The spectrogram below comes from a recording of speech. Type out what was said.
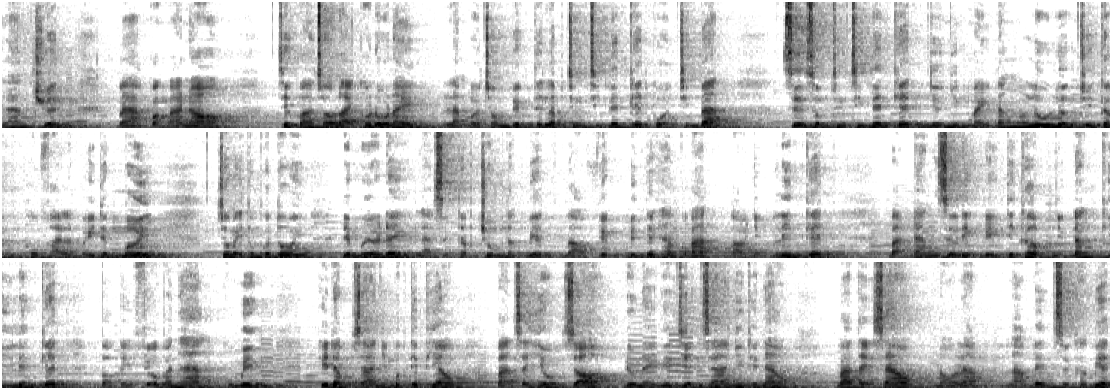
lan truyền và quảng bá nó. Chìa khóa cho loại câu đố này nằm ở trong việc thiết lập chương trình liên kết của chính bạn. Sử dụng chương trình liên kết như những máy đăng lưu lượng truy cập không phải là một ý tưởng mới. Trong hệ thống của tôi, điểm mới ở đây là sự tập trung đặc biệt vào việc biến khách hàng của bạn vào những liên kết. bạn đang dự định để tích hợp những đăng ký liên kết vào cái phiếu bán hàng của mình. Khi đọc ra những bước tiếp theo, bạn sẽ hiểu rõ điều này nên diễn ra như thế nào và tại sao nó làm làm nên sự khác biệt.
